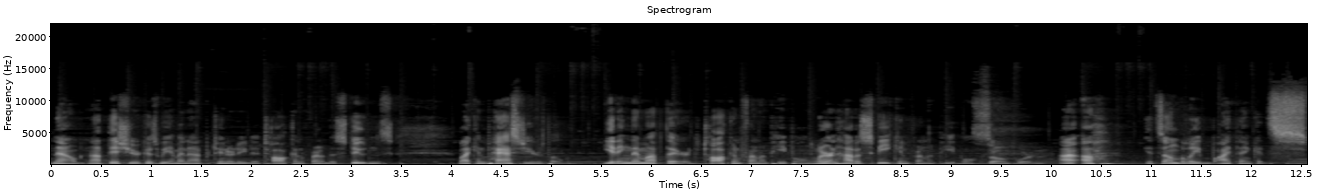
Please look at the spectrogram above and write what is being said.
now not this year because we have an opportunity to talk in front of the students, like in past years, but getting them up there to talk in front of people, and learn how to speak in front of people. So important. I, uh, it's unbelievable. I think it's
